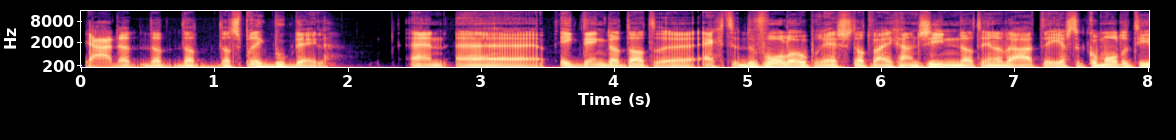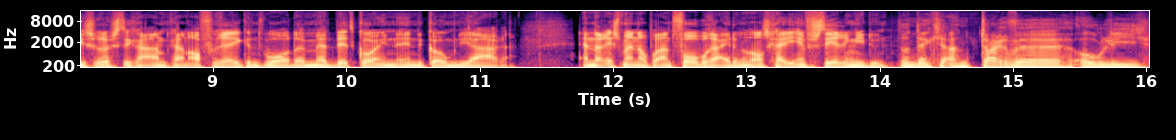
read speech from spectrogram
Ja, dat, dat, dat, dat spreekt boekdelen. En uh, ik denk dat dat uh, echt de voorloper is. Dat wij gaan zien dat inderdaad de eerste commodities rustig aan gaan afgerekend worden met bitcoin in de komende jaren. En daar is men op aan het voorbereiden, want anders ga je die investering niet doen. Dan denk je aan tarwe, olie.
